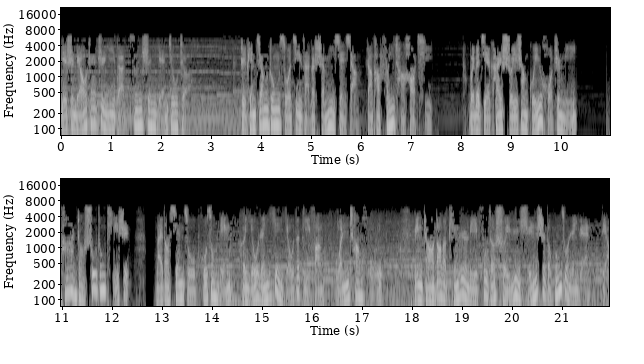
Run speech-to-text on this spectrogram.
也是《聊斋志异》的资深研究者。这篇江中所记载的神秘现象让他非常好奇。为了解开水上鬼火之谜，他按照书中提示，来到先祖蒲松龄和游人夜游的地方文昌湖，并找到了平日里负责水域巡视的工作人员，了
